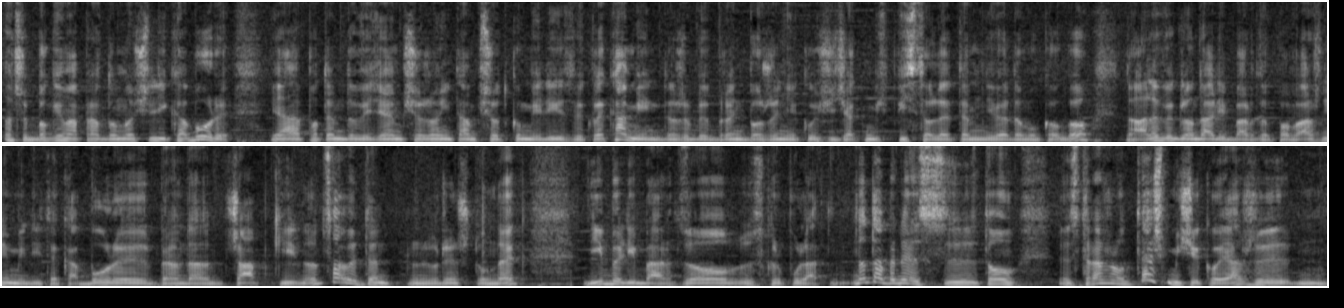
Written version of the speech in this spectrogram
znaczy Bogiem a prawdą nosili kabury. Ja potem dowiedziałem się, że oni tam w środku mieli zwykle kamień, no żeby broń Boże nie kusić jakimś pistoletem nie wiadomo kogo, no ale wyglądali bardzo poważnie, mieli te kabury, prawda, czapki, no cały ten rynsztunek i byli bardzo skrupulatni. Notabene z tą strażą też mi się kojarzy mm,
